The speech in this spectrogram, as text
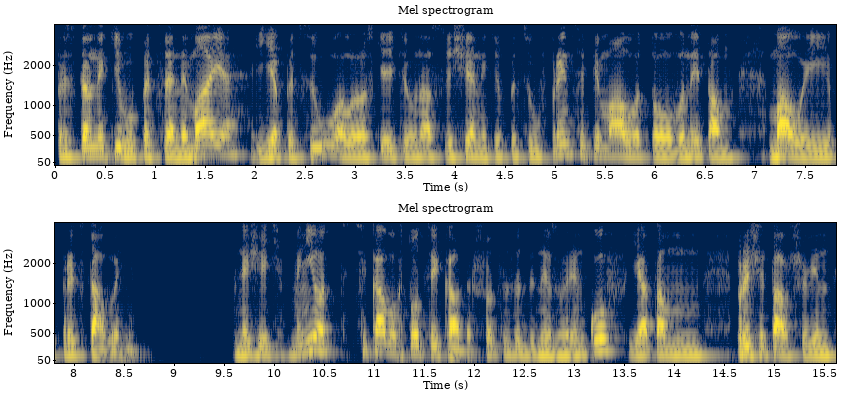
Представників УПЦ немає, є ПЦУ, але оскільки у нас священників ПЦУ в принципі мало, то вони там мало і представлені. Значить, мені от цікаво, хто цей кадр. Що це за Денис Горінков? Я там прочитав, що він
